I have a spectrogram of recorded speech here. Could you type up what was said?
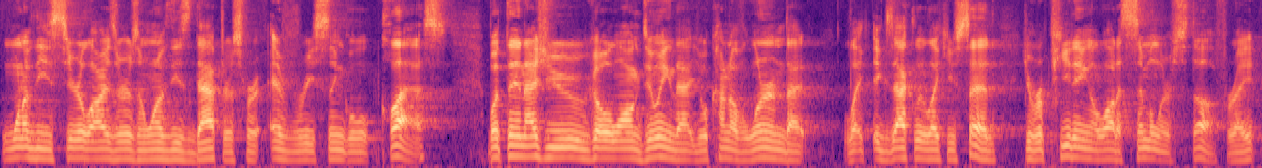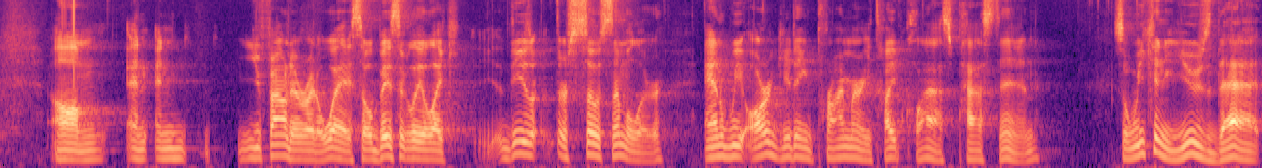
one of these serializers and one of these adapters for every single class. But then as you go along doing that, you'll kind of learn that, like exactly like you said, you're repeating a lot of similar stuff, right? Um, and and you found it right away. So basically, like these, are, they're so similar, and we are getting primary type class passed in, so we can use that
